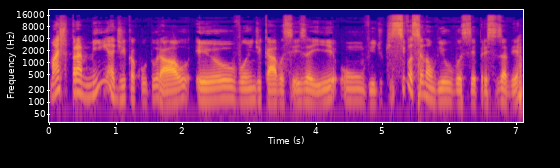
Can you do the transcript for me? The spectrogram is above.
mas para minha dica cultural, eu vou indicar a vocês aí um vídeo que, se você não viu, você precisa ver.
